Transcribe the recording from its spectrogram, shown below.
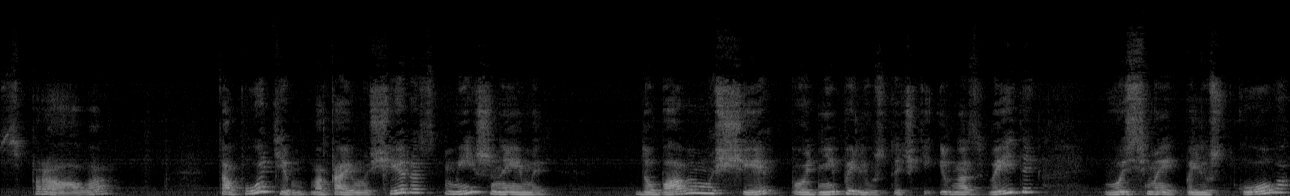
справа. Та потім макаємо ще раз між ними. Добавимо ще по одній пелюсточці. І в нас вийде восьмипелюсткова,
